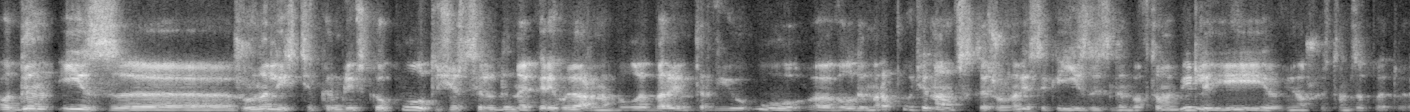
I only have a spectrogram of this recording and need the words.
один із е, журналістів кремлівського пулу, точніше це людина, яка регулярно була бере інтерв'ю у е, Володимира Путіна. Це той журналіст, який їздить з ним в автомобілі і в нього щось там запитує.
